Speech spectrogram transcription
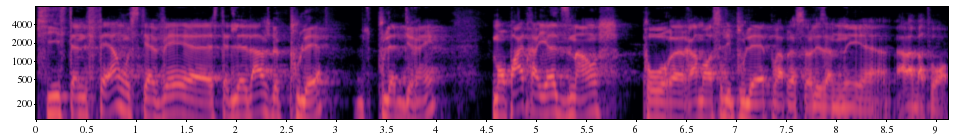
Puis c'était une ferme où il y avait, euh, c'était de l'élevage de poulets, du poulet de grain. Mon père travaillait le dimanche pour euh, ramasser les poulets, pour après ça les amener euh, à l'abattoir.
